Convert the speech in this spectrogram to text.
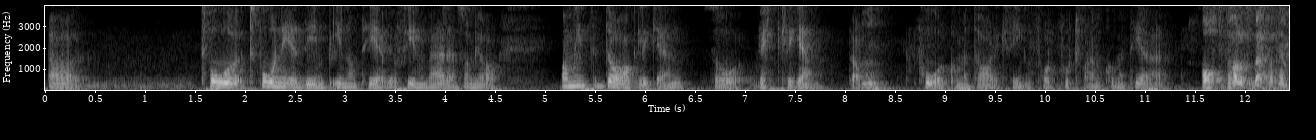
ja, två, två neddimp inom tv och filmvärlden som jag, om inte dagligen så veckligen då, Mm. Får kommentarer kring och folk fortfarande kommenterar. 80-talets bästa film.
